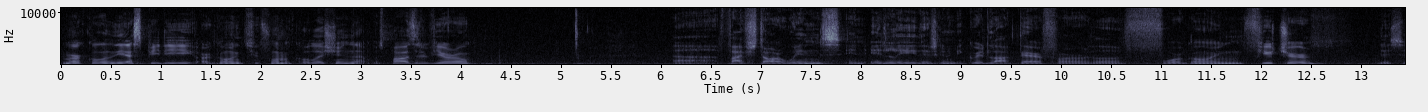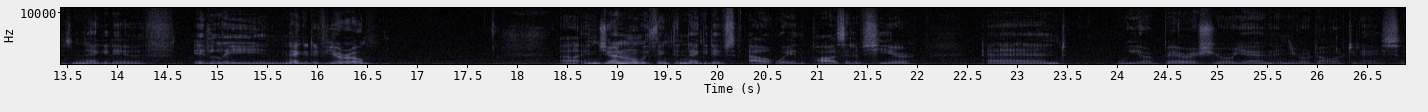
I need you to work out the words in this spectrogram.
Merkel and the SPD are going to form a coalition. That was positive euro. Uh, five star wins in Italy. There's going to be gridlock there for the foregoing future. This is negative Italy and negative euro. Uh, in general, we think the negatives outweigh the positives here, and we are bearish euro yen and euro dollar today. So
